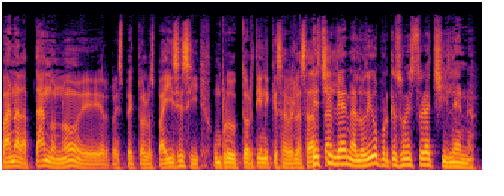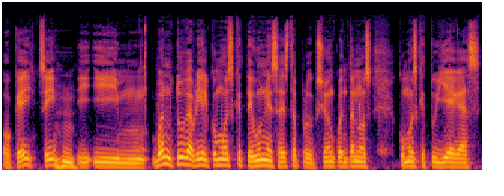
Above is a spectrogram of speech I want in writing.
van adaptando, ¿no? Eh, respecto a los países y un productor tiene que saberlas adaptar. Es chilena, lo digo porque es una historia chilena. Ok, sí. y, mm, bueno, tú, Gabriel, ¿cómo es que te unes a esta producción? Cuéntanos cómo es que tú llegas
